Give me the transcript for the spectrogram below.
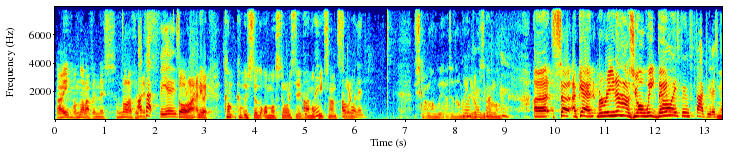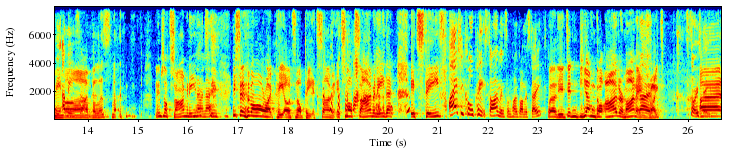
Hey, I'm not having this. I'm not having I'll this. clap for you. It's all right. Anyway, come, come, we've still got one more story to do. Oh, one more we? Pete Sands Oh, story. go on then. Just go along with it. I don't know. I'm making it okay, up as I go along. Uh, so again, Marina, how's your week been? Oh, it's been fabulous, Pete. I mean, Simon. Marvellous. Name's not Simon either. No, no. He said, I'm all right, Pete. Oh, it's not Pete, it's Simon. It's not Simon either. It's Steve. I actually call Pete Simon sometimes by mistake. Well, you didn't. You haven't got either of my names No. right. Sorry, Steve. Uh,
